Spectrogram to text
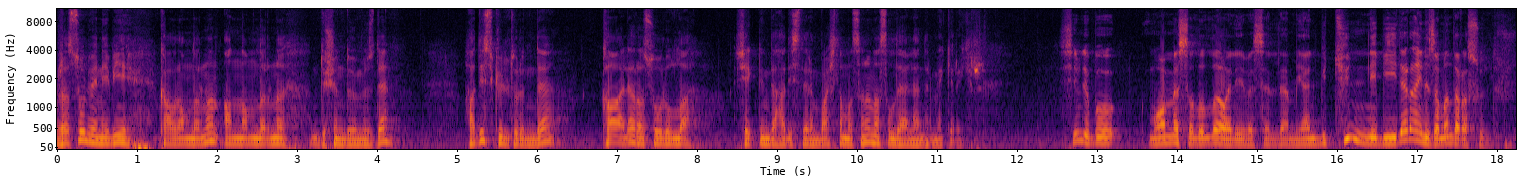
Resul ve Nebi kavramlarının anlamlarını düşündüğümüzde hadis kültüründe Kale Resulullah şeklinde hadislerin başlamasını nasıl değerlendirmek gerekir? Şimdi bu Muhammed sallallahu aleyhi ve sellem yani bütün nebiler aynı zamanda Resul'dür.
